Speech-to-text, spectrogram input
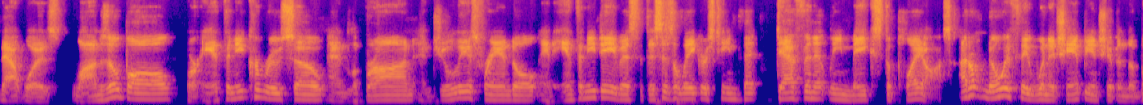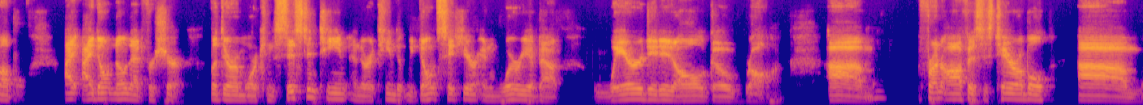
that was Lonzo Ball or Anthony Caruso and LeBron and Julius Randle and Anthony Davis, that this is a Lakers team that definitely makes the playoffs. I don't know if they win a championship in the bubble. I, I don't know that for sure, but they're a more consistent team and they're a team that we don't sit here and worry about where did it all go wrong. Um, front office is terrible. Um,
